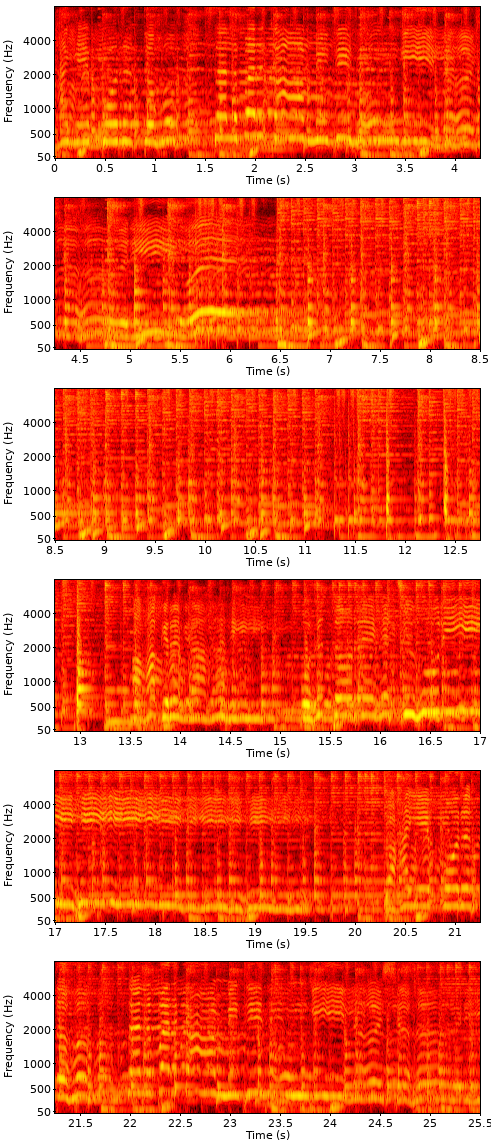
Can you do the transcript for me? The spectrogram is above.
গায়ে পরে তো সালবার কামিজ লুঙ্গি লশরি ওয়ে আগের নাহারি পরে তোরে চুহুরি গায়ে পরত সলবার কামিজ রঙ্গিল শহরি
